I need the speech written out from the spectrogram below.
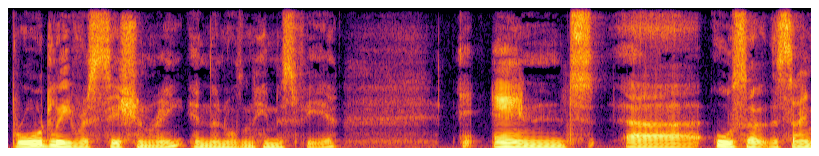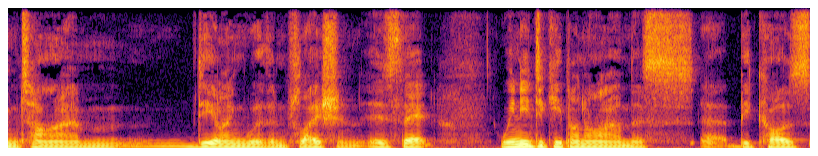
broadly recessionary in the northern hemisphere, and uh, also at the same time dealing with inflation is that we need to keep an eye on this uh, because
